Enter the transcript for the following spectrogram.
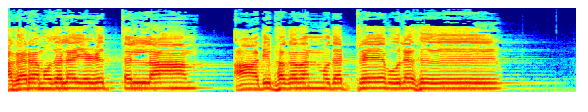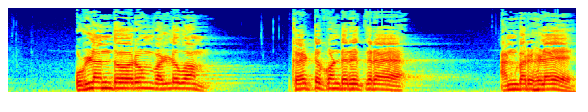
அகர முதல எழுத்தெல்லாம் ஆதிபகவன் முதற்றே உலகு. உள்ளந்தோறும் வள்ளுவம் கேட்டுக்கொண்டிருக்கிற அன்பர்களே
